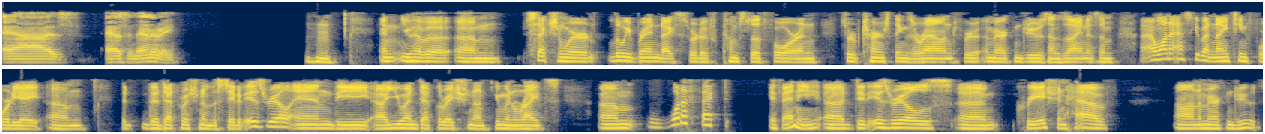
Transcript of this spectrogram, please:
as as an enemy. Mm-hmm. And you have a um, section where Louis Brandeis sort of comes to the fore and sort of turns things around for American Jews on Zionism. I want to ask you about 1948, um, the, the, Declaration of the State of Israel and the uh, UN Declaration on Human Rights. Um, what effect, if any, uh, did Israel's uh, creation have on American Jews?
